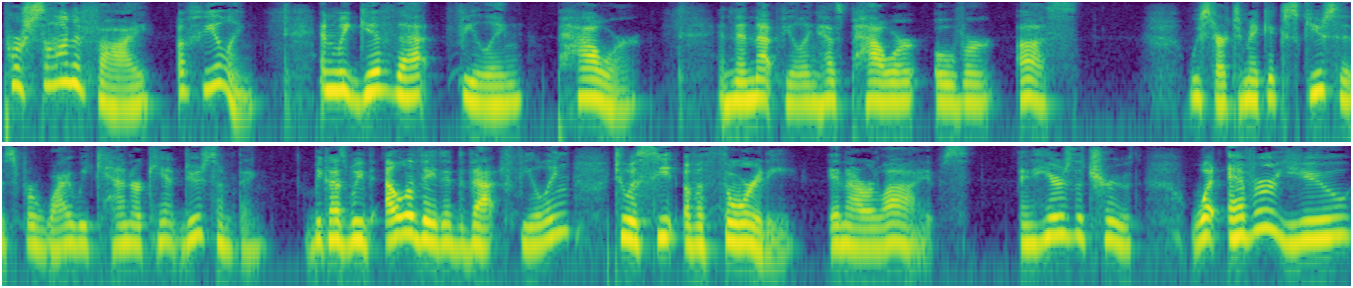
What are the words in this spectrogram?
personify a feeling and we give that feeling power. And then that feeling has power over us. We start to make excuses for why we can or can't do something because we've elevated that feeling to a seat of authority in our lives. And here's the truth whatever you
